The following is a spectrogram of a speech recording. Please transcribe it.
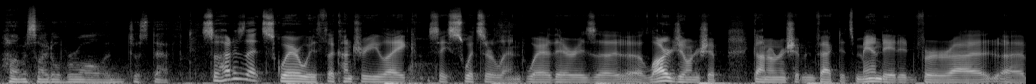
homicide overall and just death. So, how does that square with a country like, say, Switzerland, where there is a, a large ownership, gun ownership? In fact, it's mandated for uh, uh,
